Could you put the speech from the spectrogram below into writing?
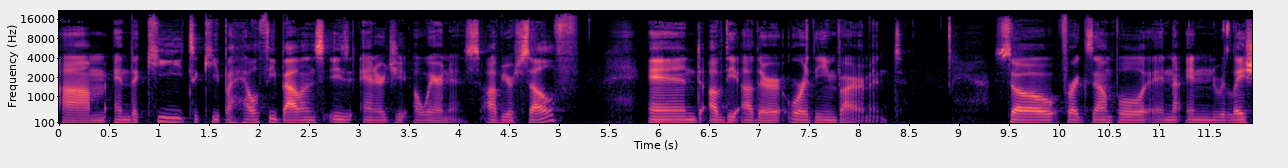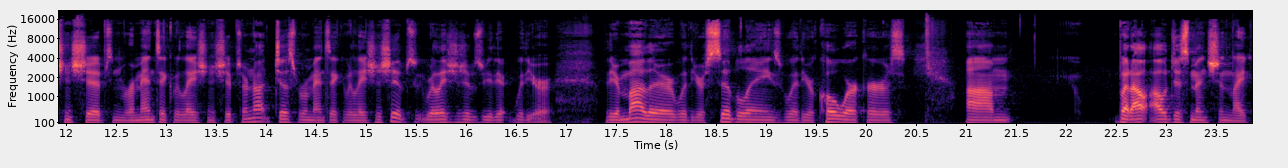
Um, and the key to keep a healthy balance is energy awareness of yourself and of the other or the environment. So, for example, in in relationships, in romantic relationships, or not just romantic relationships, relationships with your, with your with your mother, with your siblings, with your coworkers. Um, but I'll I'll just mention like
